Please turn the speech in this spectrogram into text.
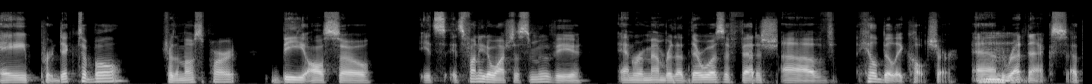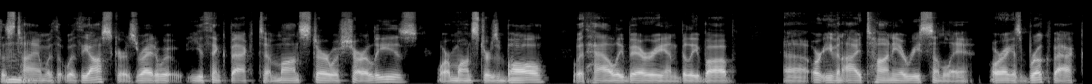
a predictable for the most part. B also, it's it's funny to watch this movie and remember that there was a fetish of hillbilly culture and mm. rednecks at this mm. time with with the Oscars, right? You think back to Monster with Charlize or Monsters Ball with Halle Berry and Billy Bob uh, or even I Tonya recently, or I guess Brokeback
